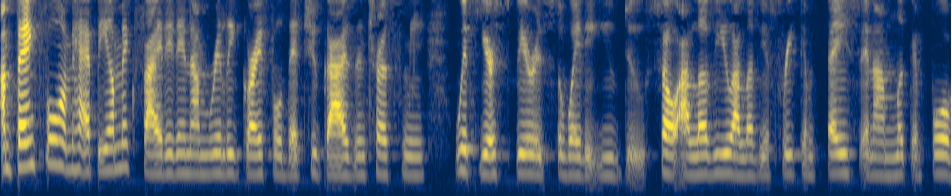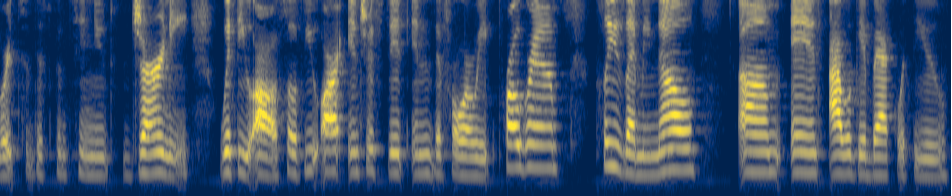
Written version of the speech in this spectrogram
I'm thankful, I'm happy, I'm excited, and I'm really grateful that you guys entrust me with your spirits the way that you do. So I love you. I love your freaking face, and I'm looking forward to this continued journey with you all. So if you are interested in the four week program, please let me know um, and I will get back with you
